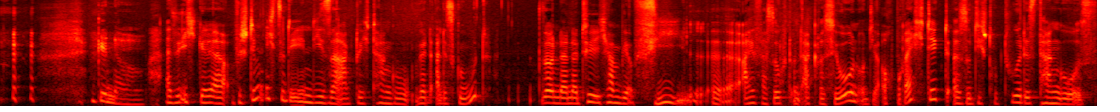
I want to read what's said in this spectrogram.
genau. Also ich gehöre bestimmt nicht zu denen, die sagen, durch Tango wird alles gut sondern natürlich haben wir viel äh, Eifersucht und Aggression und ja auch berechtigt. Also die Struktur des Tangos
